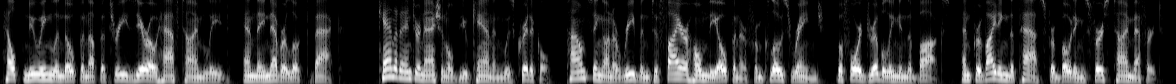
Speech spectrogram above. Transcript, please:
helped New England open up a 3-0 halftime lead and they never looked back. Canada international Buchanan was critical, pouncing on a rebound to fire home the opener from close range before dribbling in the box and providing the pass for Boateng's first-time effort.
